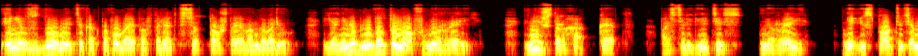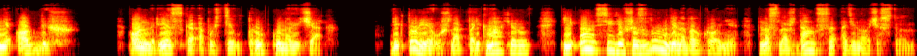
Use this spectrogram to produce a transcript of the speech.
И не вздумайте, как попугай, повторять все то, что я вам говорю. Я не люблю болтунов, Мюррей. Мистер Хаккет, постерегитесь, Мюррей, не испортите мне отдых. Он резко опустил трубку на рычаг. Виктория ушла к парикмахеру, и он, сидя в шезлонге на балконе, наслаждался одиночеством.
